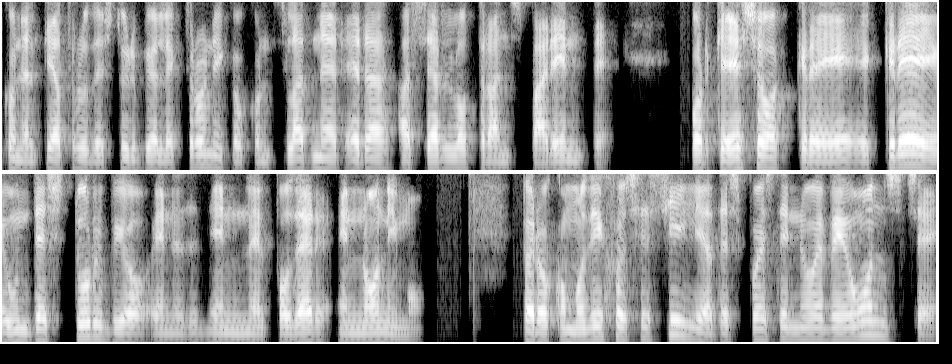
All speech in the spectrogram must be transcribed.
con el teatro de esturbio electrónico, con Flatner, era hacerlo transparente, porque eso cree, cree un disturbio en el, en el poder anónimo. Pero como dijo Cecilia, después de 9-11,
